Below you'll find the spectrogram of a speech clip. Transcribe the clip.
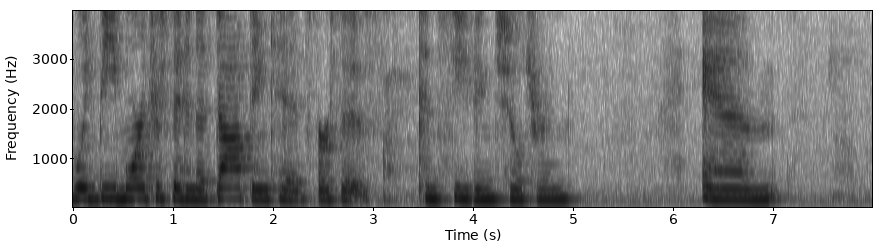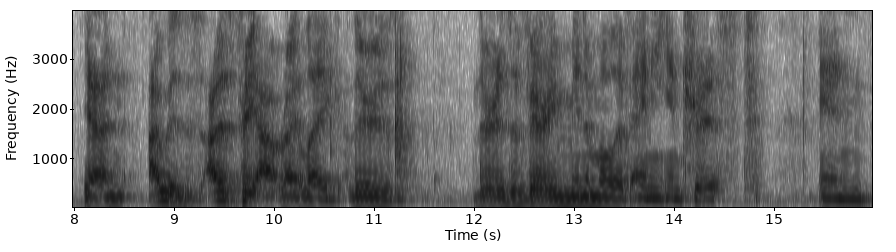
would be more interested in adopting kids versus conceiving children. And yeah and i was i was pretty outright like there's there is a very minimal if any interest in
